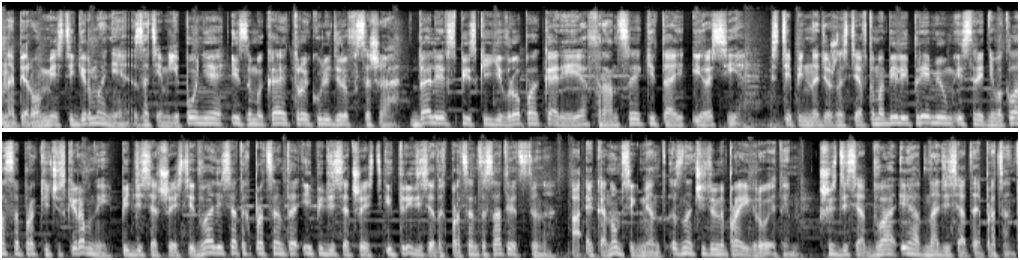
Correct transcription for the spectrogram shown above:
На первом месте Германия, затем Япония и замыкает тройку лидеров США. Далее в списке Европа, Корея, Франция, Китай и Россия. Степень надежности автомобилей премиум и среднего класса практически равны – 56,2% и 56,3% соответственно, а эконом-сегмент значительно проигрывает им – 62,1%.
